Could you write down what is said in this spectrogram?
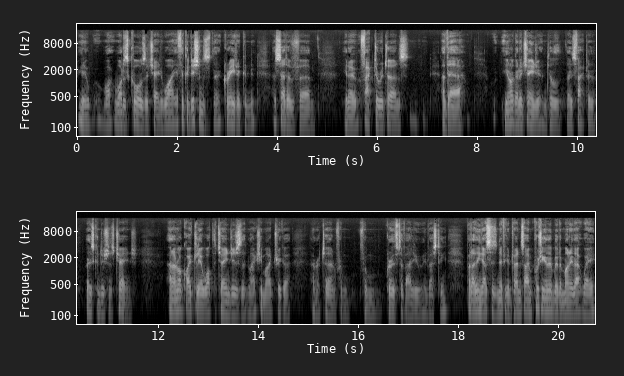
You know what what has caused the change? Why, if the conditions that create a, a set of um, you know factor returns are there, you're not going to change it until those factor those conditions change. And I'm not quite clear what the change is that actually might trigger a return from, from growth to value investing. But I think that's a significant trend. So I'm pushing a little bit of money that way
